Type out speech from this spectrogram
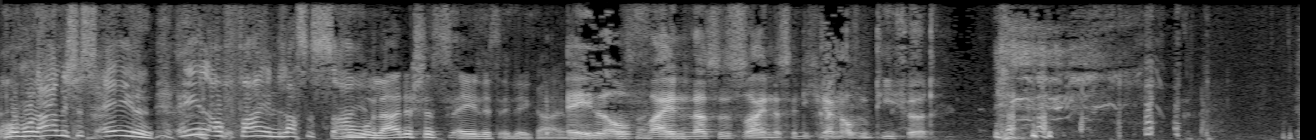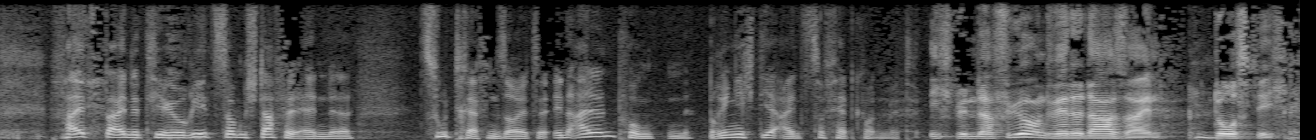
Romulanisches Ale. Ale auf Wein, lass es sein. Romulanisches Ale ist illegal. Ale auf Wein, lass es sein. Das hätte ich gern auf dem T-Shirt. Falls deine Theorie zum Staffelende zutreffen sollte, in allen Punkten, bringe ich dir eins zur FedCon mit. Ich bin dafür und werde da sein. Durstig.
